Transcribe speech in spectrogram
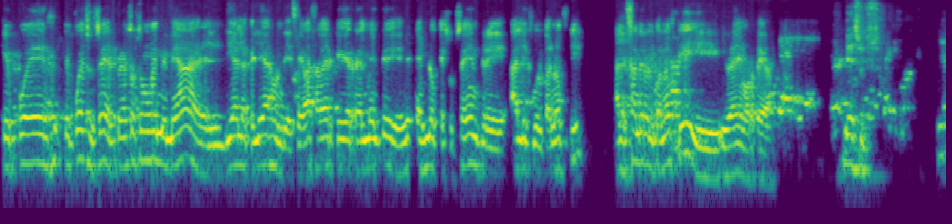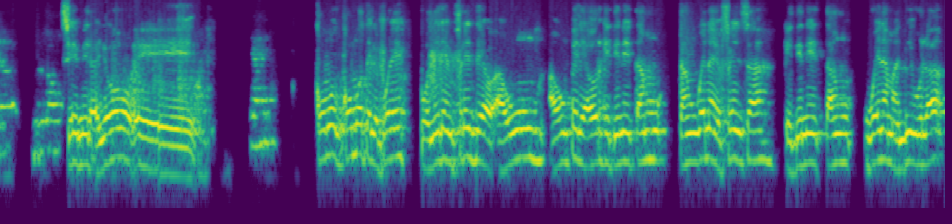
qué puede, qué puede suceder. Pero eso son MMA, el día de la pelea es donde se va a saber qué realmente es lo que sucede entre Alex Volkanovski, Alexander Volkanovski y, y Brian Ortega. Jesús. Sí, mira, yo eh, ¿Cómo, ¿Cómo, te le puedes poner enfrente a, un, a un peleador que tiene tan, tan buena defensa, que tiene tan buena mandíbula?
